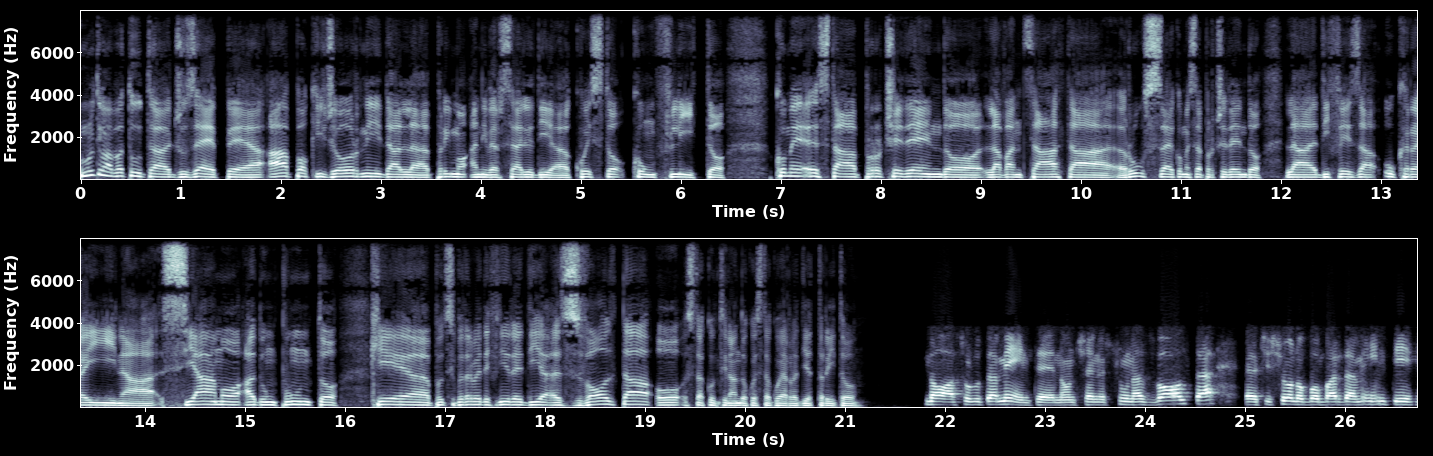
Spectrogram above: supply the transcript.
Un'ultima battuta, Giuseppe, a pochi giorni dal primo anniversario di uh, questo conflitto, come sta procedendo l'avanzata russa e come sta procedendo la difesa ucraina? Siamo ad un punto che uh, si potrebbe definire di svolta o sta continuando questa guerra di attrito? No, assolutamente, non c'è nessuna svolta, eh, ci sono bombardamenti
